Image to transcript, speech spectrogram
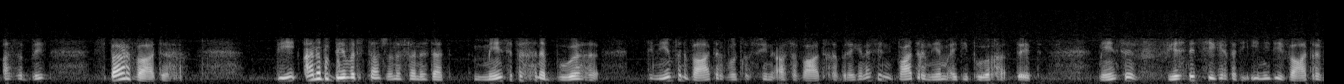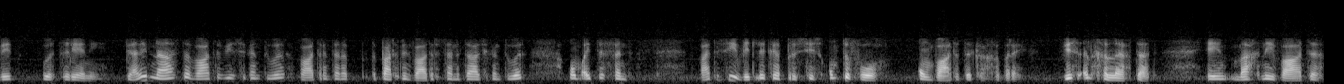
Asseblief, spaar water. Die ander probleem wat ons tans ondervind is dat mense begin boor. Die neem van water word gesien as 'n watergebruik en as jy water neem uit die boor, dit Mense wees net seker dat u nie die waterwet oortree nie. Bel die naaste waterwese kantoor, water en departement watersanitasie kantoor om uit te vind wat is die wetlike proses om te volg om water te kan gebruik. Wees ingelig dat jy mag nie water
